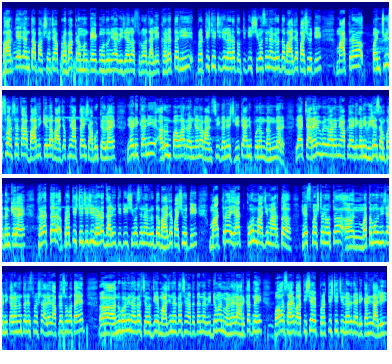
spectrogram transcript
भारतीय जनता पक्षाच्या प्रभाग क्रमांक एक मधून या विजयाला सुरुवात झाली. खरं तर ही प्रतिष्ठेची जी लढत होती ती शिवसेना विरुद्ध भाजप अशी होती. मात्र पंचवीस वर्षाचा बालिकेला भाजपने आताही शाबूत ठेवला आहे. या ठिकाणी अरुण पवार रंजना भानसी गणेश गीते आणि पूनम धनगर या चारही उमेदवारांनी आपल्या ठिकाणी विजय संपादन केला आहे. खरं तर प्रतिष्ठेची जी लढत झाली होती ती शिवसेना विरुद्ध भाजप अशी होती. मात्र यात कोण बाजी मारतं हे स्पष्ट नव्हतं. मतमोजणीच्या निकालानंतर हे स्पष्ट झाले आपल्यासोबत आहेत अनुभवी नगरसेवक जे माजी नगरसेवक आता त्यांना विद्यमान म्हणायला हरकत नाही. पवार साहेब अतिशय प्रतिष्ठेची लढत या ठिकाणी झाली.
